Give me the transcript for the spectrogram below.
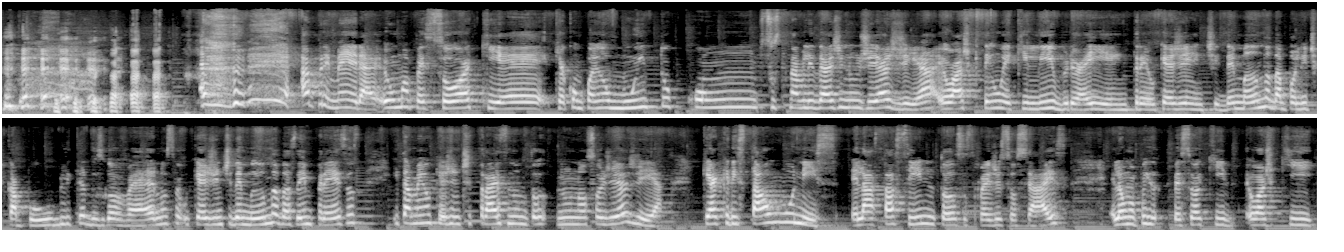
a primeira é uma pessoa que é que acompanha muito com sustentabilidade no dia a dia. Eu acho que tem um equilíbrio aí entre o que a gente demanda da política pública, dos governos, o que a gente demanda das empresas e também o que a gente traz no, no nosso dia a dia que é a Cristal Muniz. Ela está sim em todas as redes sociais. Ela é uma pessoa que eu acho que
